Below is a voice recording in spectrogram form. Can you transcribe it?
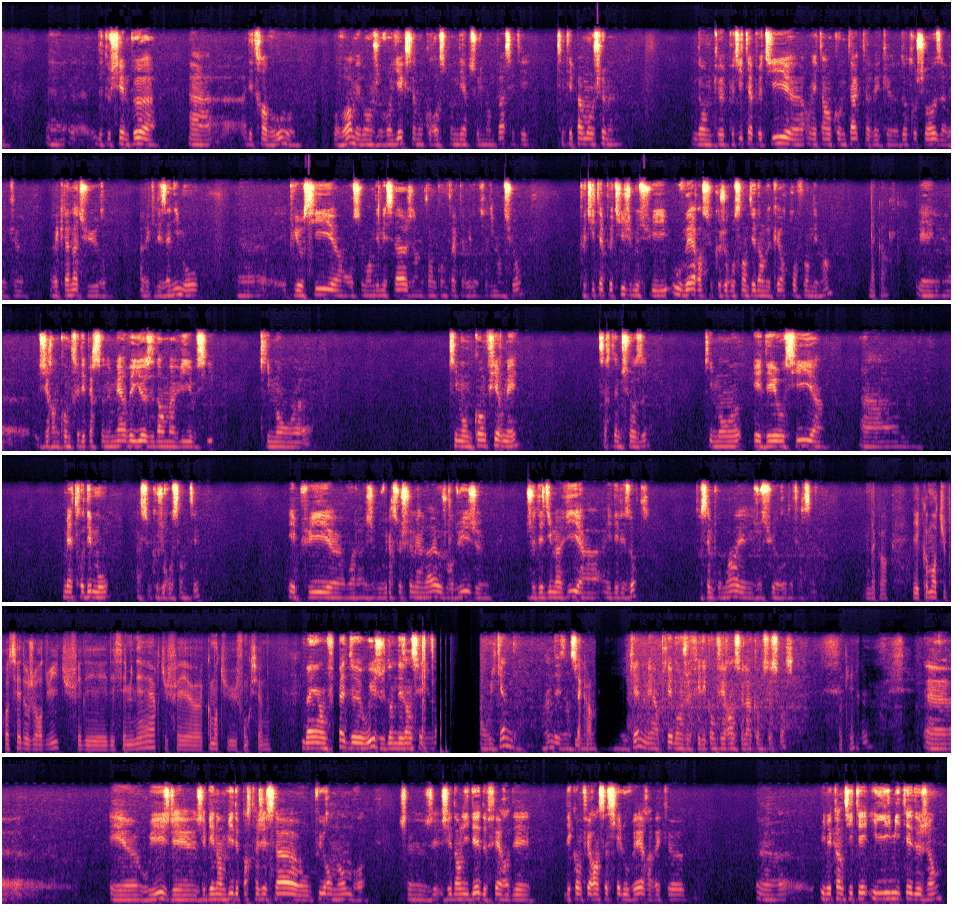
euh, de toucher un peu à, à- à des travaux euh, pour voir, mais bon, je voyais que ça ne correspondait absolument pas. C'était, c'était pas mon chemin. Donc euh, petit à petit, euh, en étant en contact avec euh, d'autres choses, avec, euh, avec la nature, avec les animaux, euh, et puis aussi euh, en recevant des messages, en étant en contact avec d'autres dimensions, petit à petit, je me suis ouvert à ce que je ressentais dans le cœur profondément. D'accord. Et euh, j'ai rencontré des personnes merveilleuses dans ma vie aussi, qui m'ont euh, qui m'ont confirmé certaines choses, qui m'ont aidé aussi à, à mettre des mots à ce que je ressentais. Et puis euh, voilà, j'ai ouvert ce chemin-là et aujourd'hui je, je dédie ma vie à, à aider les autres, tout simplement, et je suis heureux de faire ça. D'accord. Et comment tu procèdes aujourd'hui? Tu fais des, des séminaires? Tu fais euh, comment tu fonctionnes? Ben, en fait, euh, oui, je donne des enseignements en week-end, hein, des enseignements en week-end, mais après, bon, je fais des conférences là comme ce soir. Ok. Et oui, j'ai bien envie de partager ça au plus grand nombre. J'ai dans l'idée de faire des, conférences à ciel ouvert avec euh, euh, une quantité illimitée de gens,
